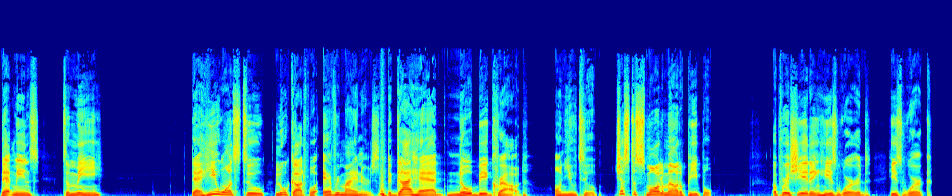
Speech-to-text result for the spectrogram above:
That means to me that he wants to look out for every minors. The guy had no big crowd on YouTube, just a small amount of people appreciating his word, his work.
